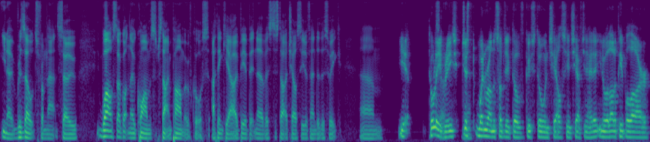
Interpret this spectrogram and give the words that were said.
you know results from that. So whilst I've got no qualms starting Palmer, of course, I think yeah, I'd be a bit nervous to start a Chelsea defender this week. Um, yeah, totally so, agree. Just yeah. when we're on the subject of Gusto and Chelsea and Sheffield United, you know, a lot of people are.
